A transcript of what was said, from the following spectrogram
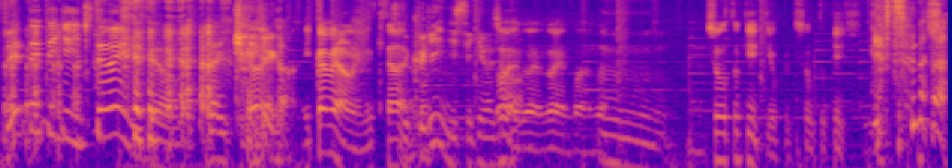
全体的に汚いんですよ。第1回目が。1回目なのに汚いクリーンにしていきましょう。ごめんごめんごめんごめん、うん。うん。ショートケーキ送るショートケーキ。いや普通だな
